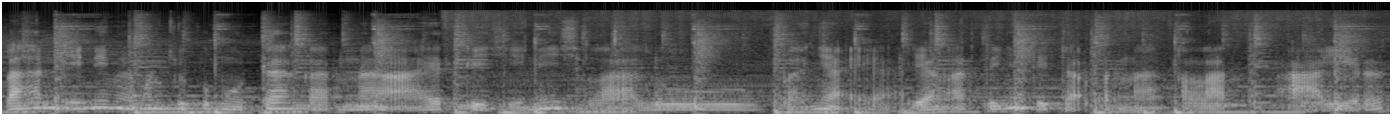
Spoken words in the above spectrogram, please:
Lahan ini memang cukup mudah karena air di sini selalu banyak ya, yang artinya tidak pernah telat air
